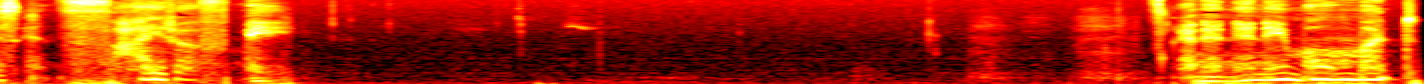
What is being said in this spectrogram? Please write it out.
is inside of me. And in any moment,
